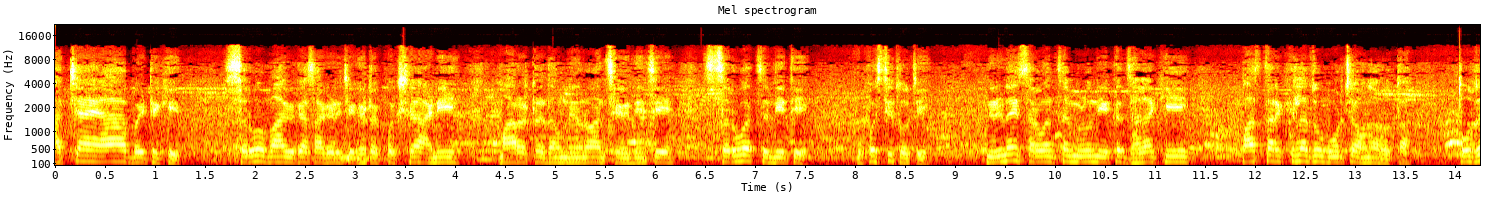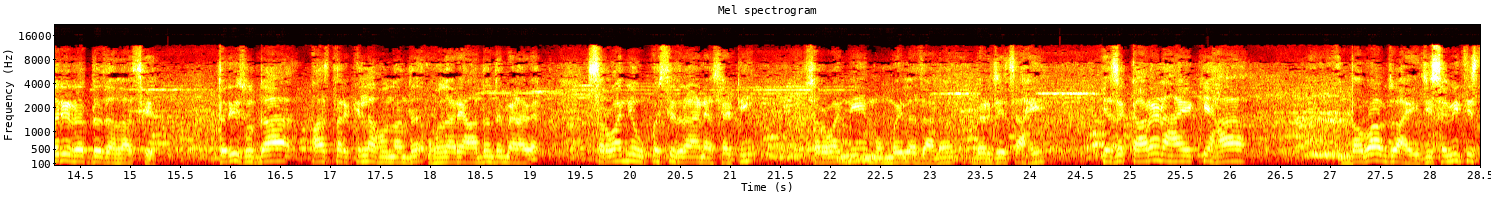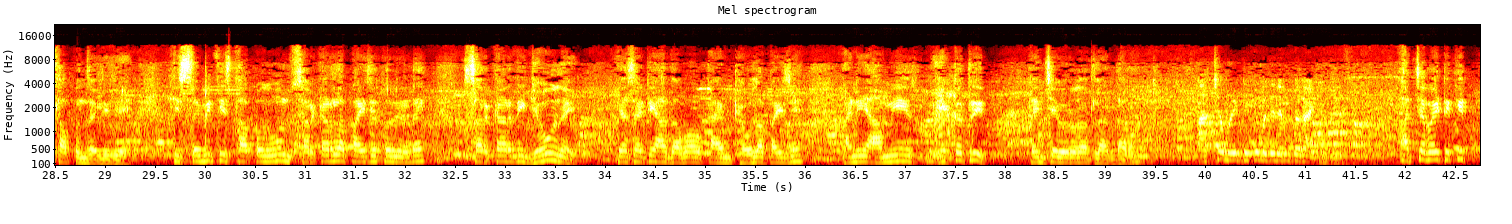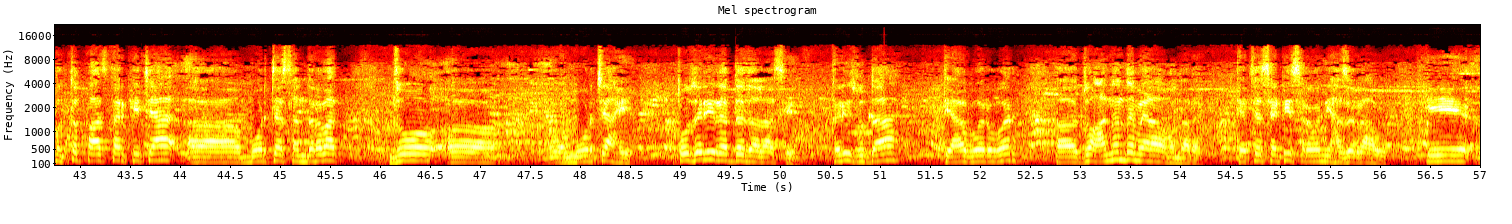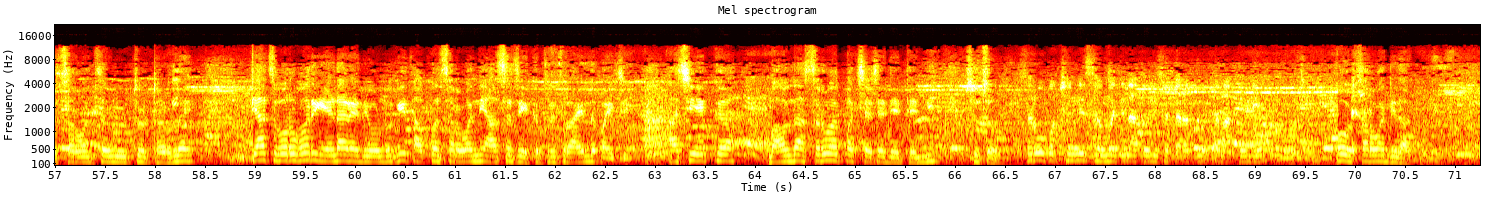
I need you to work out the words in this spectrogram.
आजच्या या बैठकीत सर्व महाविकास आघाडीचे घटक पक्ष आणि महाराष्ट्र नवनिर्माण सेनेचे सर्वच नेते उपस्थित होते. निर्णय सर्वांचा मिळून एकच झाला की पाच तारखेला जो मोर्चा होणार होता तो जरी रद्द झाला असेल तरीसुद्धा पाच तारखेला होणार होणाऱ्या आनंद मेळाव्यात सर्वांनी उपस्थित राहण्यासाठी सर्वांनी मुंबईला जाणं गरजेचं आहे. याचं कारण आहे की हा दबाव जो आहे जी समिती स्थापन झालेली आहे ही समिती स्थापन होऊन सरकारला पाहिजे तो निर्णय सरकारने घेऊ नये यासाठी हा दबाव कायम ठेवला पाहिजे आणि आम्ही एकत्रित त्यांच्या विरोधात लढणार आहोत. आजच्या बैठकीमध्ये नेमकं काय ठरलं? आजच्या बैठकीत फक्त पाच तारखेच्या मोर्चा संदर्भात जो मोर्चा आहे तो जरी रद्द झाला असेल तरी सुद्धा त्याबरोबर जो आनंद मेळावा होणार आहे त्याच्यासाठी सर्वांनी हजर राहावं. हे सर्वांचं मिळून ठरलंय. त्याचबरोबर येणाऱ्या निवडणुकीत आपण सर्वांनी असंच एकत्रित राहिलं पाहिजे अशी एक भावना सर्व पक्षाच्या नेत्यांनी सुचवली. सर्व पक्षांनी सहमती दाखवली सकारात्मकता दाखवली. हो सर्वांनी दाखवली.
